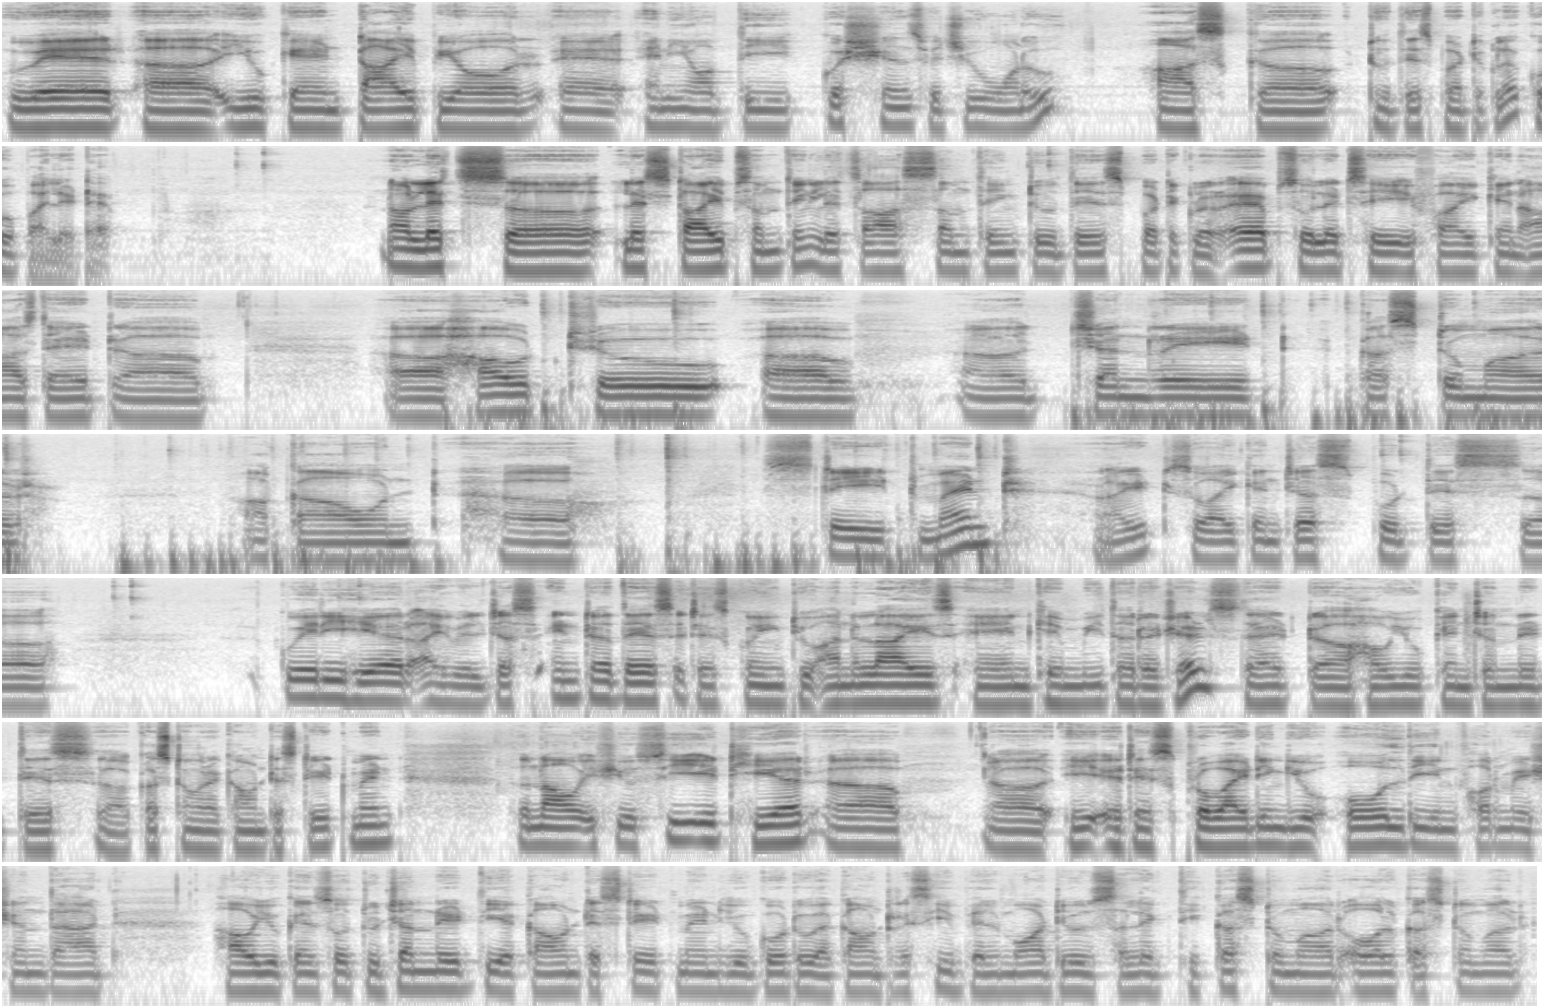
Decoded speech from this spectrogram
where uh, you can type your uh, any of the questions which you want to ask uh, to this particular copilot app. Now let's uh, let's type something. Let's ask something to this particular app. So let's say if i can ask that uh, uh, how to uh, uh, generate customer account statement right? So I can just put this query here I will just enter this. It is going to analyze and give me the results that uh, how you can generate this uh, customer account statement. So now if you see it here uh, uh, it is providing you all the information that how you can so to generate the account statement you go to account receivable module select the customer all customer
